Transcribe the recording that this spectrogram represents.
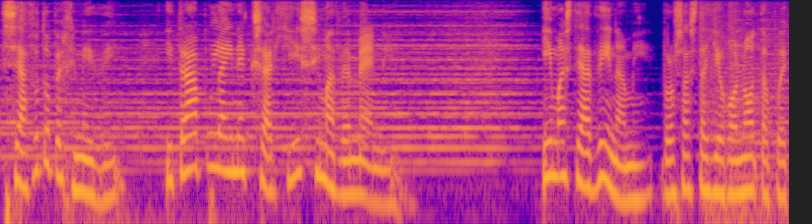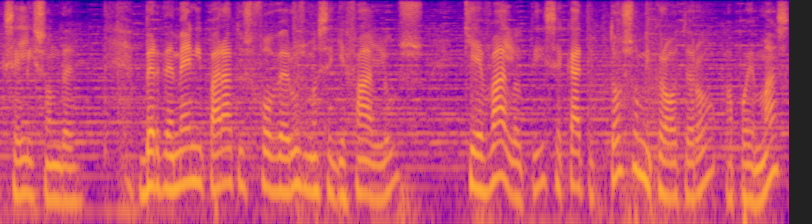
Σε αυτό το παιχνίδι η τράπουλα είναι εξ αρχής σημαδεμένη. Είμαστε αδύναμοι μπροστά στα γεγονότα που εξελίσσονται, μπερδεμένοι παρά τους φοβερούς μας εγκεφάλους και ευάλωτοι σε κάτι τόσο μικρότερο από εμάς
